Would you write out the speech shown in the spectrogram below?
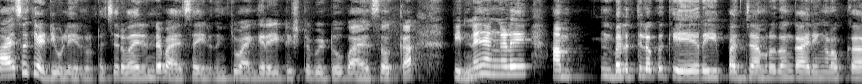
പായസമൊക്കെ അടിപൊളിയായിരുന്നു കേട്ടോ. ചെറുപയറിന്റെ പായസമായിരുന്നു. എനിക്ക് ഭയങ്കരമായിട്ട് ഇഷ്ടപ്പെട്ടു പായസമൊക്കെ. പിന്നെ ഞങ്ങൾ അമ്പലത്തിലൊക്കെ കയറി പഞ്ചാമൃതം കാര്യങ്ങളൊക്കെ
